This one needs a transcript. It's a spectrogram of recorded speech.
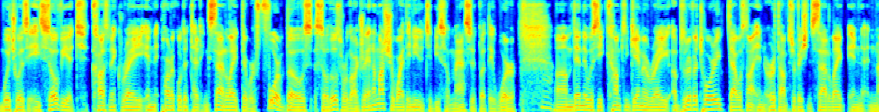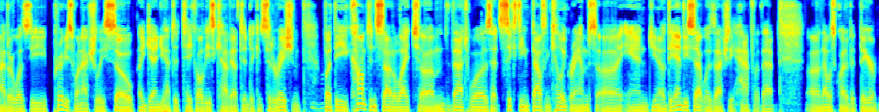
which was a Soviet cosmic ray and particle detecting satellite. There were four of those, so those were larger, and I'm not sure why they needed to be so massive, but they were. Um, then there was the Compton Gamma Ray Observatory. That was not an Earth observation satellite, and neither was the previous one, actually. So again, you have to take all these caveats into consideration. But the Compton satellite, um, that was at 16,000 kilograms, uh, and, you know, the Envisat was actually half of that. Uh, that was quite a bit bigger.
